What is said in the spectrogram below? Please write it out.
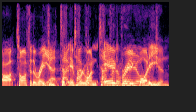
All right, time for the region yeah, time, that time everyone, time for real everybody.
